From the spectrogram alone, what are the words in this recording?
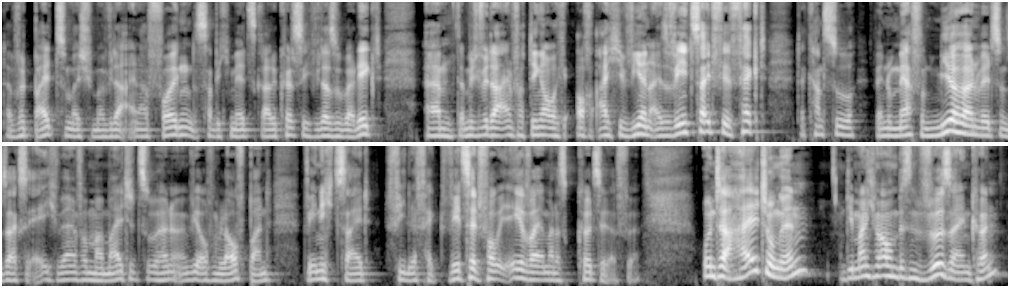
Da wird bald zum Beispiel mal wieder einer folgen. Das habe ich mir jetzt gerade kürzlich wieder so überlegt, ähm, damit wir da einfach Dinge auch, auch archivieren. Also wenig Zeit für Effekt. Da kannst du, wenn du mehr von mir hören willst und sagst, ey, ich will einfach mal Malte zuhören, irgendwie auf dem Laufband, wenig Zeit, viel Effekt. WZVE war immer das Kürzel dafür. Unterhaltungen, die manchmal auch ein bisschen wirr sein können,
